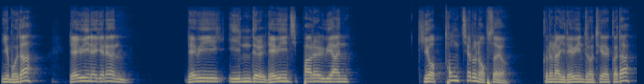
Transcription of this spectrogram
이게 뭐다? 레위인에게는 레위인들 레위인 지파를 위한 기업 통째로는 없어요. 그러나 이 레위인들은 어떻게 될 거다?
